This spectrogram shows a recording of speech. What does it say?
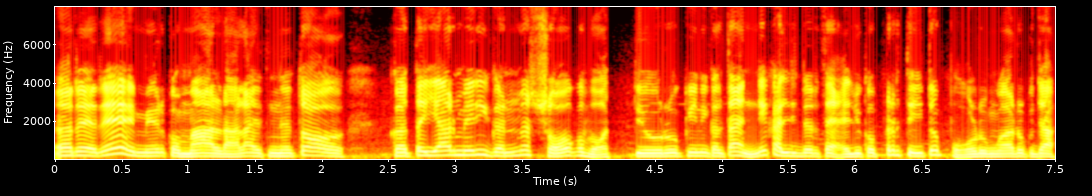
अरे रे, मेरे को मार डाला इसने तो। कहता यार, मेरी गन में शौक बहुत त्योरों की निकलता है। निकल डरता है हेलीकॉप्टर तेरी तो फोड़ूँगा, रुक जा।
